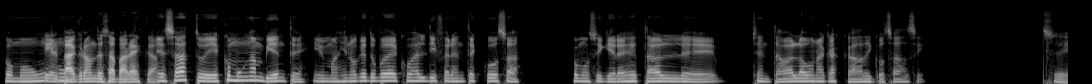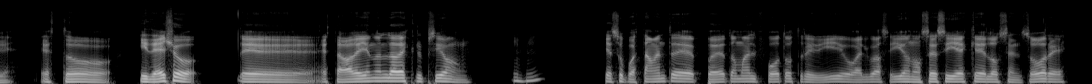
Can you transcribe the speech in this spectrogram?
como un... Y el un- background desaparezca. Exacto, y es como un ambiente. Y me imagino que tú puedes coger diferentes cosas, como si quieres estar eh, sentado al lado de una cascada y cosas así. Sí. Esto. Y de hecho, eh, estaba leyendo en la descripción que supuestamente puede tomar fotos 3D o algo así, o no sé si es que los sensores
